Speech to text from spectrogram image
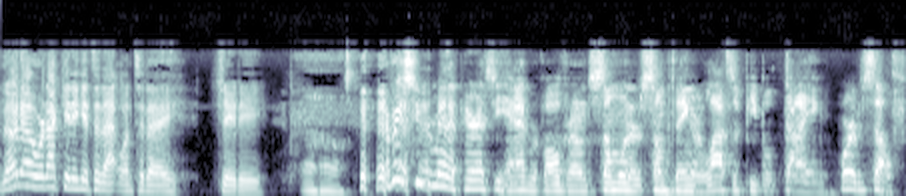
No, no, we're not getting into that one today, JD. Uh-huh. Every Superman appearance he had revolved around someone or something or lots of people dying or himself.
